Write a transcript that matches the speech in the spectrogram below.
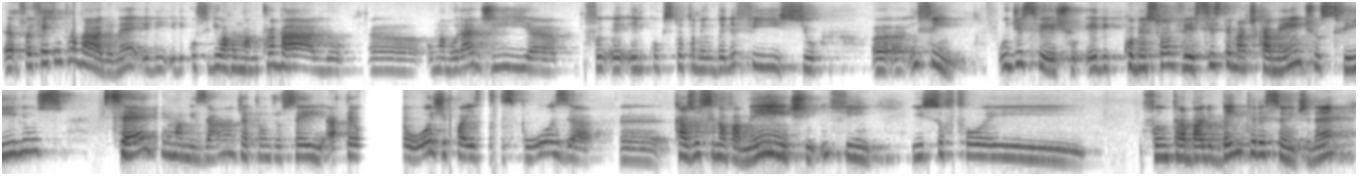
é, foi feito um trabalho, né? Ele, ele conseguiu arrumar um trabalho, uh, uma moradia, foi, ele conquistou também um benefício, uh, enfim. O desfecho, ele começou a ver sistematicamente os filhos, segue uma amizade, até onde eu sei, até hoje com a ex-esposa, casou-se novamente, enfim. Isso foi foi um trabalho bem interessante, né?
